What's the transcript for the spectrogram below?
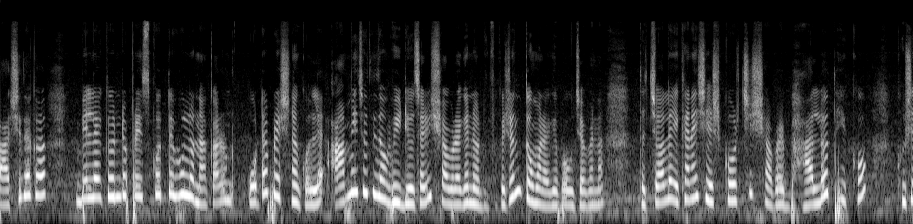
পাশে থাকা বেল আইকনটা প্রেস করতে ভুলো না, কারণ ওটা প্রেস না করলে আমি যদি ভিডিও ছাড়ি, সবার আগে নোটিফিকেশান তোমার আগে পৌঁছাবে না। তো চলো এখানেই শেষ করছি। সবাই ভালো থেকো, খুশি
